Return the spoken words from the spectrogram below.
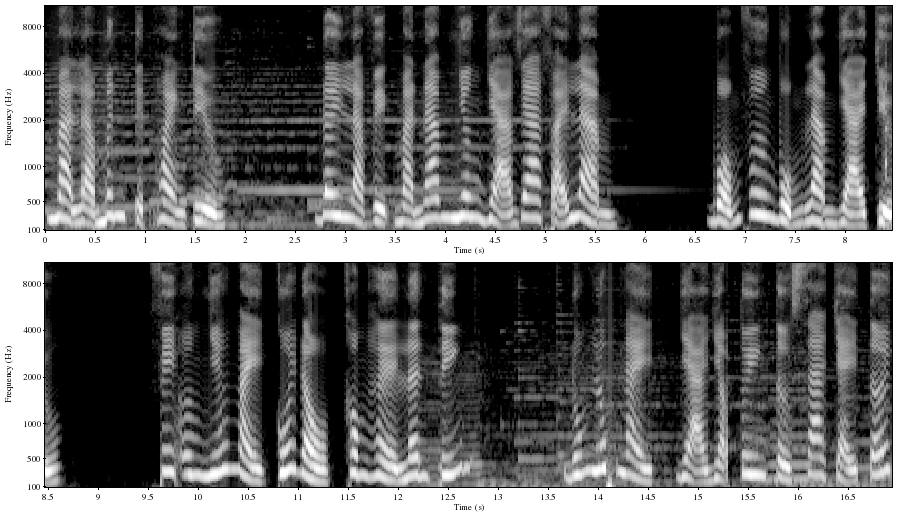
Mà là minh tịch hoàng triều. Đây là việc mà nam nhân dạ gia phải làm. Bổn vương bụng làm dạ chịu. Phi ưng nhíu mày, cúi đầu, không hề lên tiếng. Đúng lúc này, dạ dập tuyên từ xa chạy tới,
